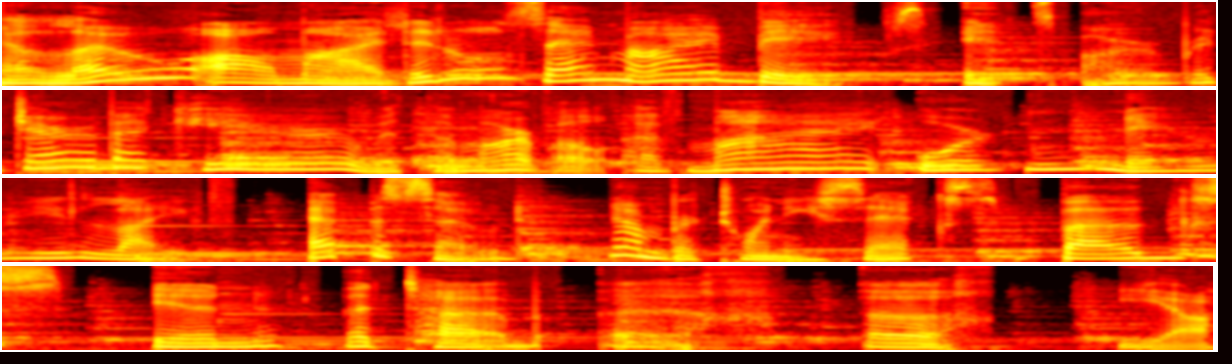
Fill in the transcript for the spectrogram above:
Hello, all my littles and my bigs. It's Barbara Jerebeck here with the marvel of my ordinary life. Episode number 26 Bugs in the Tub. Ugh, ugh, yeah.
